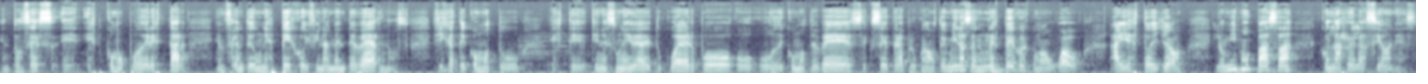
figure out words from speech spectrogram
Entonces es como poder estar enfrente de un espejo y finalmente vernos. Fíjate cómo tú este, tienes una idea de tu cuerpo o, de cómo te ves, etcétera, pero cuando te miras en un espejo es como, wow, ahí estoy yo. Lo mismo pasa con las relaciones.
